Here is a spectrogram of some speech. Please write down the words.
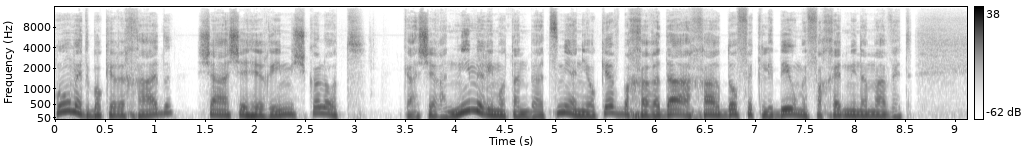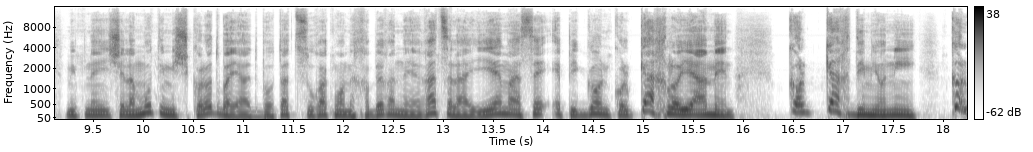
הוא מת בוקר אחד, שעה שהרים משקולות. כאשר אני מרים אותן בעצמי, אני עוקב בחרדה אחר דופק ליבי ומפחד מן המוות. מפני שלמות עם משקולות ביד, באותה צורה כמו המחבר הנערץ עליי, יהיה מעשה אפיגון כל כך לא ייאמן, כל כך דמיוני, כל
